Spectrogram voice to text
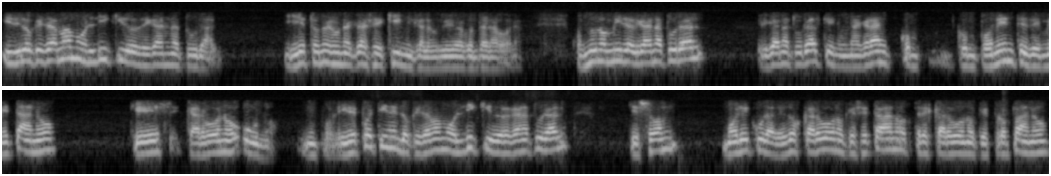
y de lo que llamamos líquido de gas natural. Y esto no es una clase de química lo que voy a contar ahora. Cuando uno mira el gas natural, el gas natural tiene una gran componente de metano que es carbono 1. Y después tiene lo que llamamos líquido de gas natural, que son moléculas de dos carbonos, que es etano, tres carbonos, que es propano,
